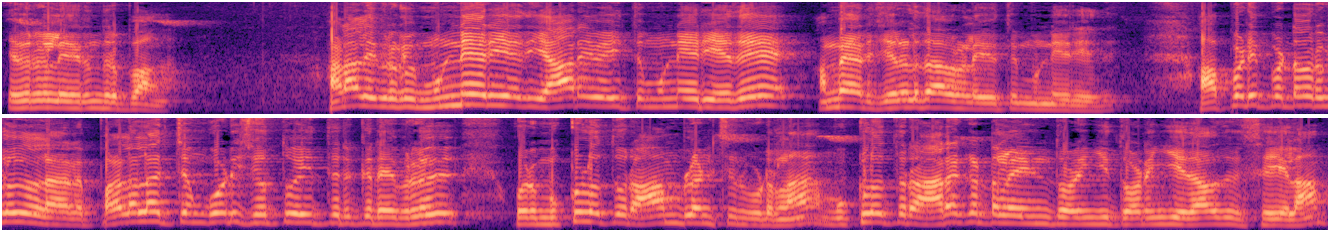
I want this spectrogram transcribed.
இவர்கள் இருந்திருப்பாங்க. ஆனால் இவர்கள் முன்னேறியது யாரை வைத்து முன்னேறியது? அம்மையார் ஜெயலலிதா அவர்களை வைத்து முன்னேறியது. அப்படிப்பட்டவர்கள் பல லட்சம் கோடி சொத்து வைத்திருக்கிறவர்கள் ஒரு முக்குளத்தூர் ஆம்புலன்ஸில் விடலாம். முக்குளத்தூர் அறக்கட்டளையின் தொடங்கி தொடங்கி ஏதாவது செய்யலாம்.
